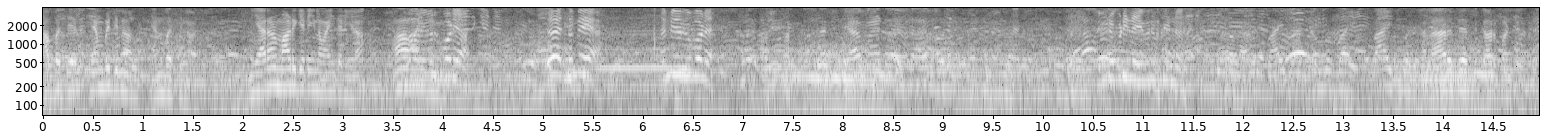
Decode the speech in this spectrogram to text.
நாற்பத்தேழு. எண்பத்தி நாலு எண்பத்தி நாலு நீங்கள் யாராவது மாடு கேட்டிங்கன்னா வாங்கி தரீங்களா? ஆ. ஏய் தம்பி. தம்பி இருக்கு போடு இவர் எப்படிண்ணா இவர் எப்படிண்ணா எல்லாரும் சேர்த்து கவர் பண்ணிட்டு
